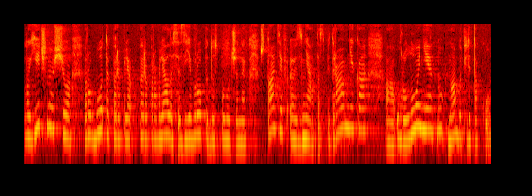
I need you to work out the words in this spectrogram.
Логічно, що робота перепля- переправлялася з Європи до Сполучених Штатів, е, знята з підрамника у рулоні, ну, мабуть, літаком.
